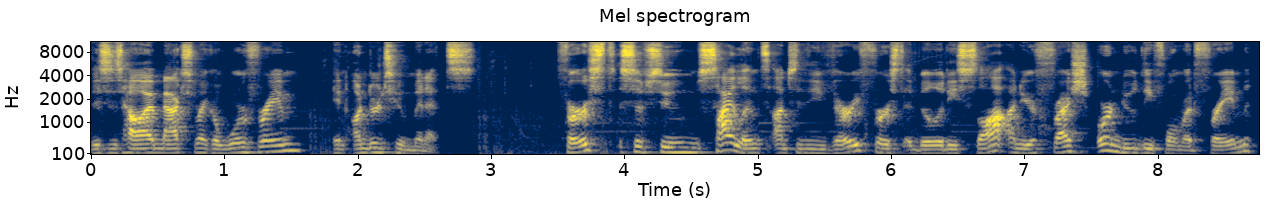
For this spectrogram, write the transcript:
This is how I max rank a Warframe in under 2 minutes. First, subsume Silence onto the very first ability slot on your fresh or newly formed frame,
